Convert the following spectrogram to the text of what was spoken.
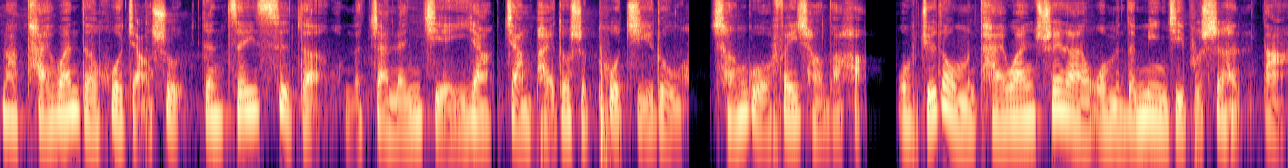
那台湾的获奖数跟这一次的我们的展能节一样，奖牌都是破纪录，成果非常的好。我觉得我们台湾虽然我们的面积不是很大。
